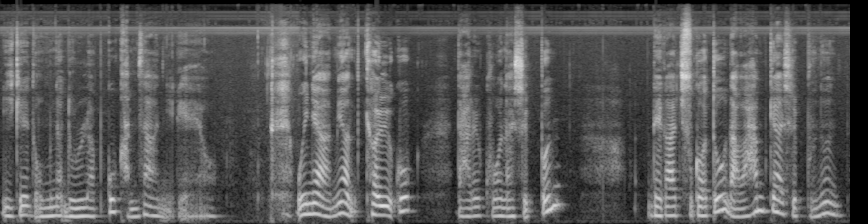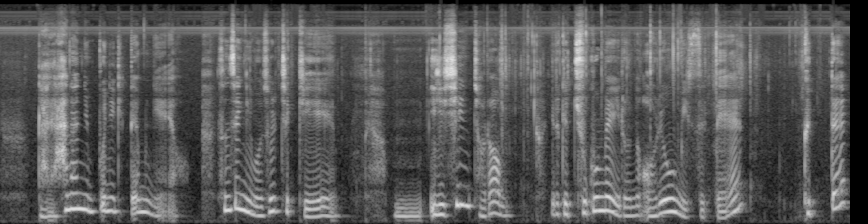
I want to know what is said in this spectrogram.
이게 너무나 놀랍고 감사한 일이에요. 왜냐하면 결국 나를 구원하실 분, 내가 죽어도 나와 함께 하실 분은 나의 하나님 뿐이기 때문이에요. 선생님은 솔직히, 음, 이 시인처럼 이렇게 죽음에 이르는 어려움이 있을 때, 그때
